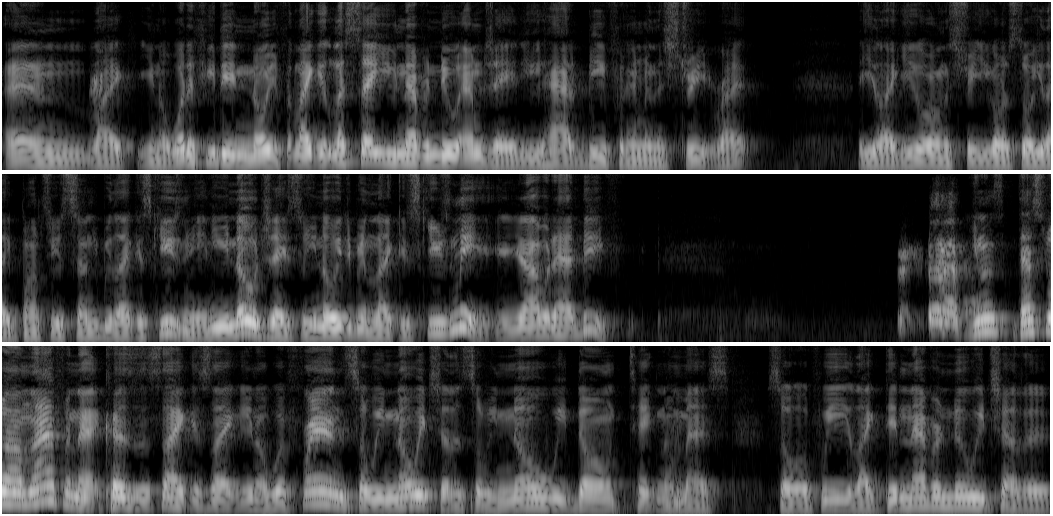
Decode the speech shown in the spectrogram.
and like, you know, what if you didn't know you? Like, let's say you never knew MJ and you had beef with him in the street, right? And You like you go on the street, you go to the store, he like bumps your son, you'd be like, "Excuse me," and you know Jay, so you know he'd be like, "Excuse me," and y'all would have had beef. You know, that's what I'm laughing at because it's like it's like you know we're friends, so we know each other, so we know we don't take no mess. So if we like didn't ever knew each other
